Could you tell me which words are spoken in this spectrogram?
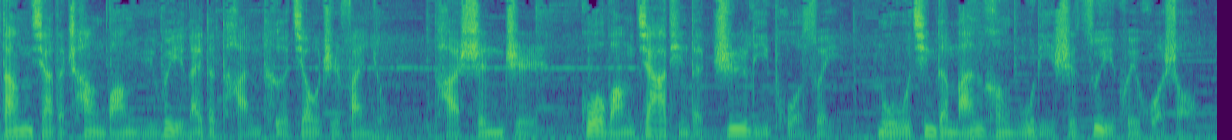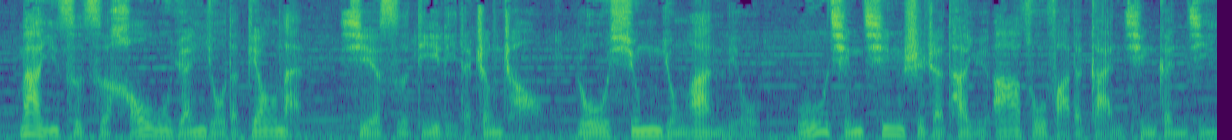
当下的怅惘与未来的忐忑交织翻涌。他深知过往家庭的支离破碎，母亲的蛮横无理是罪魁祸首。那一次次毫无缘由的刁难、歇斯底里的争吵，如汹涌暗流，无情侵蚀着他与阿祖法的感情根基，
